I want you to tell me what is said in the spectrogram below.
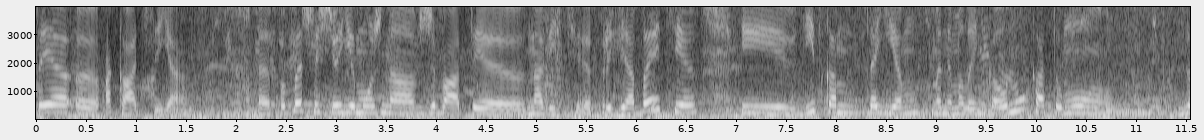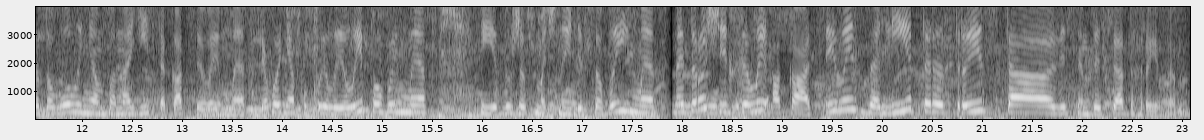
це акація. Е, По-перше, що її можна вживати навіть при діабеті, і діткам даємо. У мене маленька онука, тому з задоволенням вона їсть акацієвий мед. Сьогодні купили і липовий мед, і дуже смачний лісовий мед. Найдорожчий взяли акацієвий за літр 380 гривень.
